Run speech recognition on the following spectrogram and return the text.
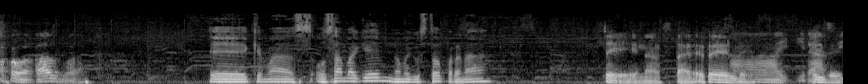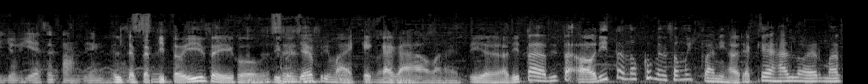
eh, ¿Qué más? Osama Game no me gustó para nada. Sí, no, está, ese es el Ay, mira, sí, yo vi ese también. El de Pepito hice, dijo, dijo Jeffrey, madre, qué cagada, madre. Sí, ahorita, ahorita, ahorita no comenzó muy funny, habría que dejarlo a ver más,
